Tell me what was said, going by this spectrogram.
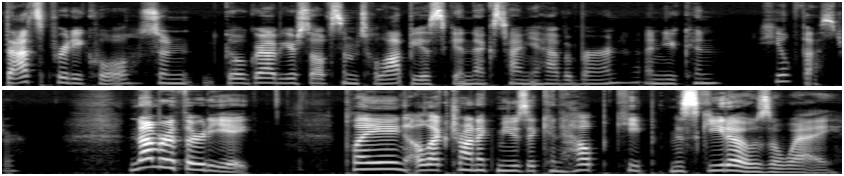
that's pretty cool. So go grab yourself some tilapia skin next time you have a burn, and you can heal faster. Number thirty-eight. Playing electronic music can help keep mosquitoes away.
